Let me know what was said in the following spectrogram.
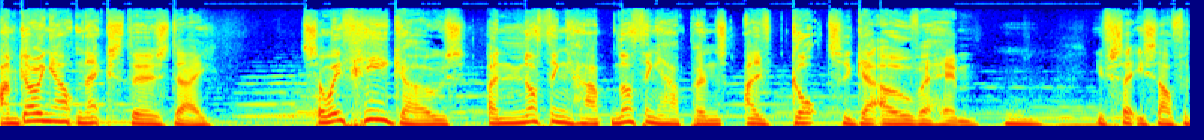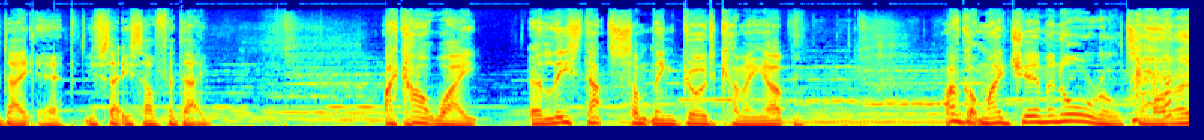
I'm going out next Thursday, so if he goes and nothing hap- nothing happens, I've got to get over him. Hmm. You've set yourself a date here. You've set yourself a date. I can't wait. At least that's something good coming up. I've got my German oral tomorrow,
